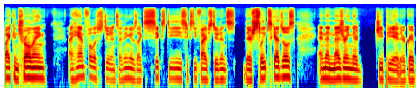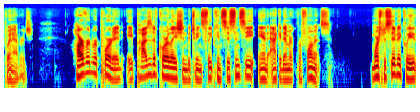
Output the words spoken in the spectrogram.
by controlling a handful of students. I think it was like 60, 65 students, their sleep schedules, and then measuring their GPA, their grade point average. Harvard reported a positive correlation between sleep consistency and academic performance. More specifically,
